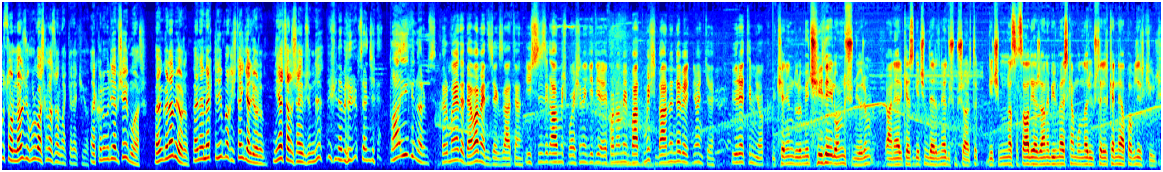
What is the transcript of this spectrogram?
Bu soruları Cumhurbaşkanı'na sormak gerekiyor. Ekonomi diye bir şey mi var? Ben göremiyorum. Ben emekliyim, bak işten geliyorum. Niye çalışayım şimdi? düşünebilirim sence? Daha iyi günlerimiz. Kırmaya da devam edecek zaten. İşsizlik almış başını gidiyor, ekonomi batmış. Daha ne, ne bekliyorsun ki? Üretim yok. Ülkenin durumu hiç iyi değil onu düşünüyorum. Yani herkes geçim derdine düşmüş artık. Geçimini nasıl sağlayacağını bilmezken bunlar yükselirken ne yapabilir ki ülke?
